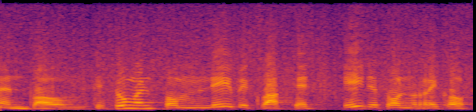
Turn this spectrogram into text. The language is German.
Tannenbaum, gesungen vom Nebequartett Edison Rekord.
